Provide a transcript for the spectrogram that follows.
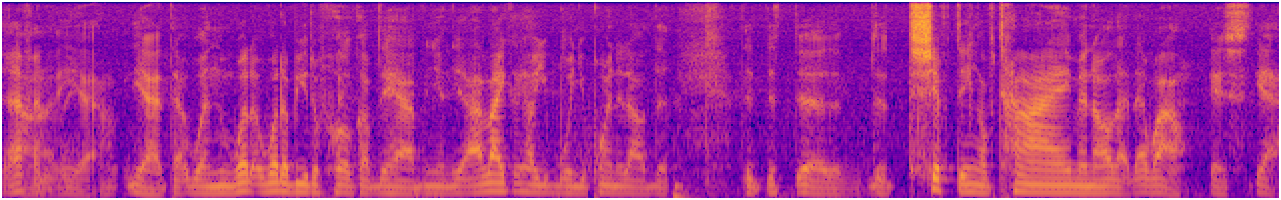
Uh, Definitely. yeah, yeah. That one. What a- what a beautiful hookup they have. And yeah, I like how you when you pointed out the the the, the, the shifting of time and all that. That wow, it's yeah.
